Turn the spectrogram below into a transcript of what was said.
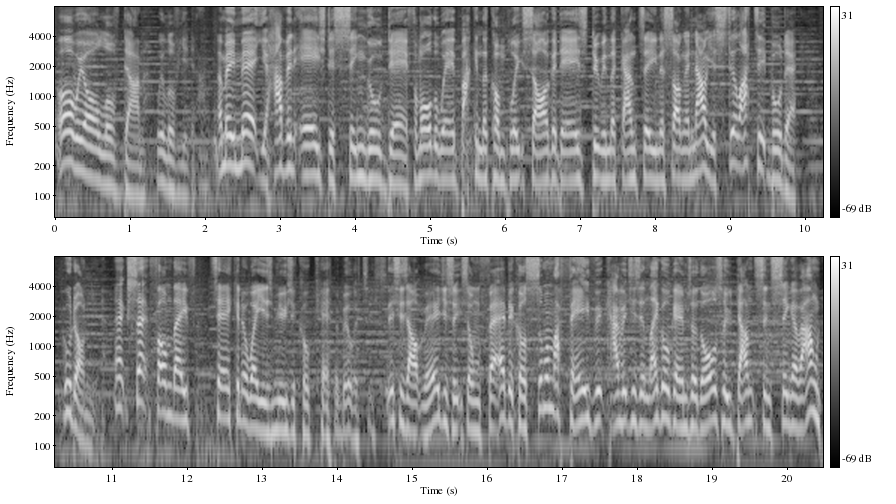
Oh, we all love Dan. We love you, Dan. I mean, mate, you haven't aged a single day from all the way back in the Complete Saga days doing the Cantina song, and now you're still at it, buddy. Good on you except from they've taken away his musical capabilities. This is outrageous, it's unfair because some of my favourite characters in LEGO games are those who dance and sing around,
